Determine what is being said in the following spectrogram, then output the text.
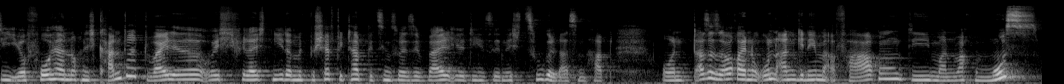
die ihr vorher noch nicht kanntet, weil ihr euch vielleicht nie damit beschäftigt habt, beziehungsweise weil ihr diese nicht zugelassen habt. Und das ist auch eine unangenehme Erfahrung, die man machen muss,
